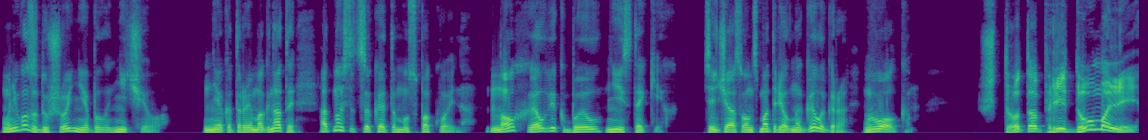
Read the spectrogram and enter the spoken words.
у него за душой не было ничего. Некоторые магнаты относятся к этому спокойно. Но Хелвик был не из таких. Сейчас он смотрел на Геллагера волком. «Что-то придумали?»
